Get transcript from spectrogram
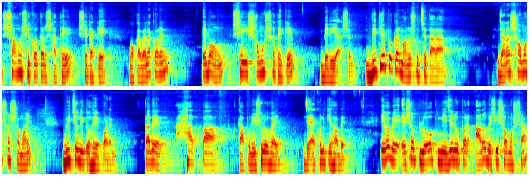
সাহসিকতার সাথে সেটাকে মোকাবেলা করেন এবং সেই সমস্যা থেকে বেরিয়ে আসেন। দ্বিতীয় প্রকার মানুষ হচ্ছে তারা যারা সমস্যার সময় বিচলিত হয়ে পড়েন। তাদের হাত পা কাঁপুনি শুরু হয় যে এখন কি হবে? এভাবে এসব লোক নিজের উপর আরও বেশি সমস্যা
